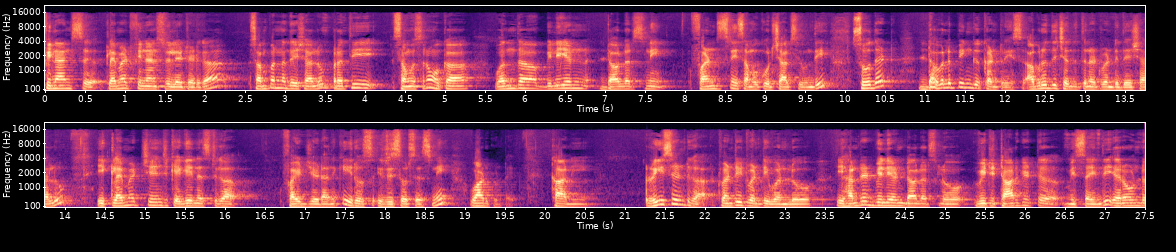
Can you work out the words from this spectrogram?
ఫినాన్స్ క్లైమేట్ ఫినాన్స్ రిలేటెడ్గా సంపన్న దేశాలు ప్రతి సంవత్సరం ఒక వంద బిలియన్ డాలర్స్ని ఫండ్స్ని సమకూర్చాల్సి ఉంది. సో దట్ డెవలపింగ్ కంట్రీస్ అభివృద్ధి చెందుతున్నటువంటి దేశాలు ఈ క్లైమేట్ చేంజ్కి ఎగెనెస్ట్గా ఫైట్ చేయడానికి ఈ ఈ రిసోర్సెస్ని వాడుకుంటాయి. కానీ రీసెంట్గా ట్వంటీ ట్వంటీ వన్లో ఈ హండ్రెడ్ బిలియన్ డాలర్స్లో వీటి టార్గెట్ మిస్ అయింది. అరౌండ్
